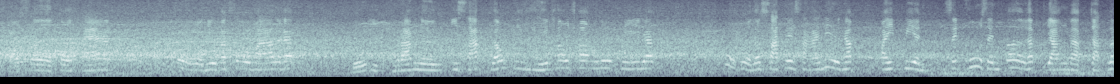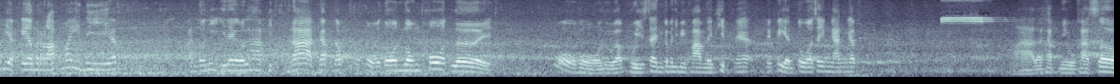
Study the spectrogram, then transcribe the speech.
สกอเซอร์ตัวแท้ครับโอ้โหนิวคาสเซิลมาแล้วครับ ดูอีกครั้งหนึ่งอีซักแล้วหนีเข้าช่องลูกนี้ครับโอ้โหแล้วซัดด้วยซ้ายนี่ครับ ไปเปลี่ยน เซตคู่เซนเตอร์ครับยังแบบจัดระเบียบเกมรับไม่ดีครับอันโตนีอิเลโอล่าผิดพลาดครับแล้วโอ้โหโดนลงโทษเลย โอ้โหดูครับคุยเส้นก็ไมันจะมีความอะไรผิดนะฮะไปเปลี่ยนตัวซะอย่างนั้นครับ มาแล้วครับนิวคาสเซิล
